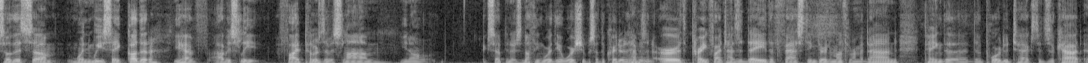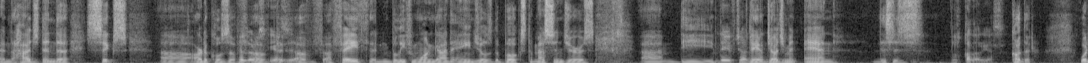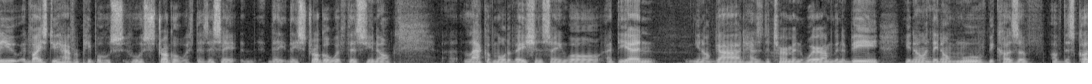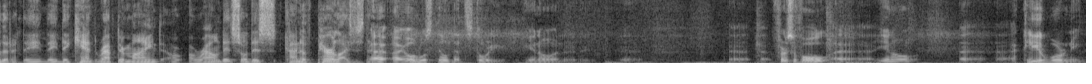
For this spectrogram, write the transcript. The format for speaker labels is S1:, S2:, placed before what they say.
S1: So this, um, when we say qadr, you have obviously five pillars of Islam. You know, accepting there's nothing worthy of worship except the Creator of the heavens
S2: Mhm.
S1: and the earth. Praying five times a day. The fasting during the month of Ramadan. Paying the the poor due tax, the zakat, and the Hajj. Then the six. Uh, articles of
S2: Pillars,
S1: of,
S2: yes.
S1: of of faith and belief in one God, the angels, the books, the messengers, um, the
S2: Day of judgment.
S1: day of judgment, and this is
S2: Al-Qadr, yes.
S1: qadr. What do you advice do you have for people who who struggle with this? They say they they struggle with this, you know, uh, lack of motivation, saying, "Well, at the end, you know, God has determined where I'm going to be," you know, and they don't move because of of this qadr. They they they can't wrap their mind around it, so this kind of paralyzes them.
S2: I, I always tell that story, you know. uh, uh, uh, first of all, uh, you know, a clear warning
